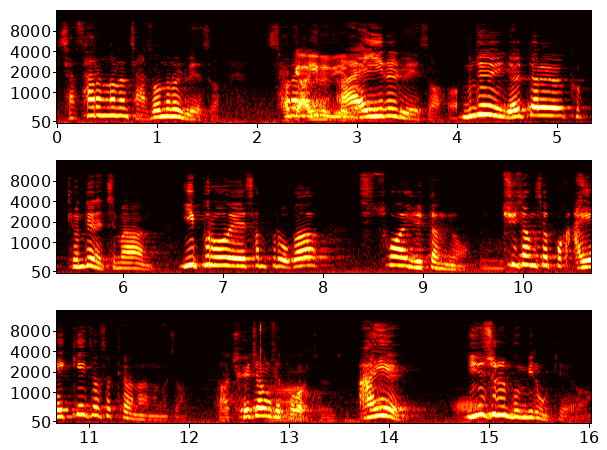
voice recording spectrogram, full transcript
자- 사랑하는 자손을 위해서 자기 아이를 위해서. 아이를 위해서. 문제는 열 달을 그- 견뎌냈지만 2%의 3%가 소아 일당뇨, 음. 취장세포가 아예 깨져서 태어나는 거죠. 아, 췌장세포가 아 예 인슐린 분비를 못해요.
